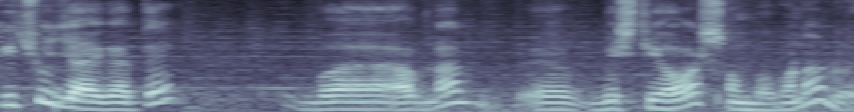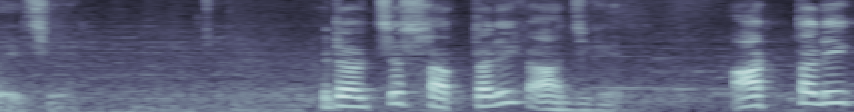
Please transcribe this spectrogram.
কিছু জায়গাতে আপনার বৃষ্টি হওয়ার সম্ভাবনা রয়েছে। এটা হচ্ছে সাত তারিখ আজকে। আট তারিখ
